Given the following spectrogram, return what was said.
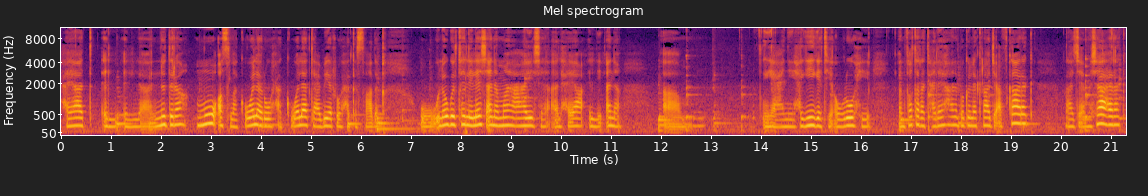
حياة الندرة مو أصلك ولا روحك ولا تعبير روحك الصادق. ولو قلت لي ليش أنا ما عايشة الحياة اللي أنا يعني حقيقتي أو روحي انفطرت عليها أنا بقول لك راجع أفكارك راجع مشاعرك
